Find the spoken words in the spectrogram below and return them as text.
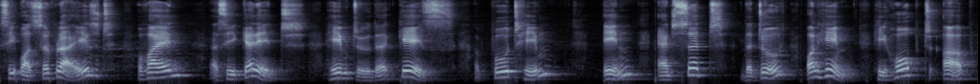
She was surprised when she carried him to the cage, put him in, and shut the door on him. He hopped up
